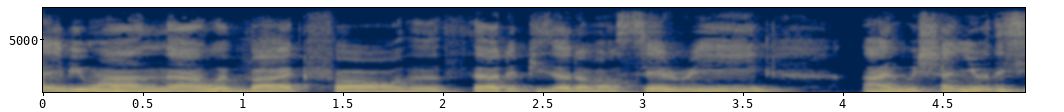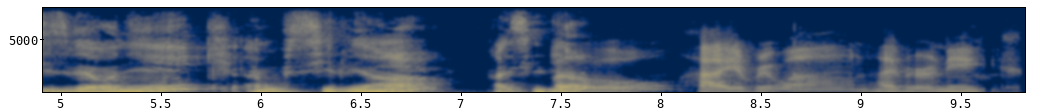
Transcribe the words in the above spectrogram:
Hi everyone, we're back for the third episode of our series. I wish I knew this is Veronique. I'm with Silvia. Hi Silvia. Hello. Hi, everyone. Hi, Veronique.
